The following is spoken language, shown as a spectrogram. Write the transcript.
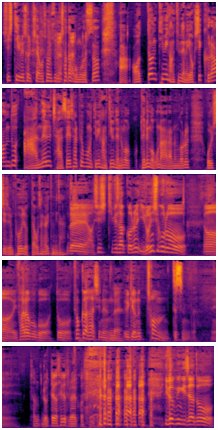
CCTV를 설치하고 선수를 쳐다봄으로써 아 어떤 팀이 강팀이 되나 역시 그라운드 안을 자세히 살펴보는 팀이 강팀이 되는 거 되는 거구나라는 거를 올 시즌 보여줬다고 생각이 듭니다. 네, CCTV 사건을 이런 식으로 어, 바라보고 또 평가하시는 네. 의견은 처음 듣습니다. 예. 참 롯데가 세게 들어갈 것 같습니다. 이병민 기자도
